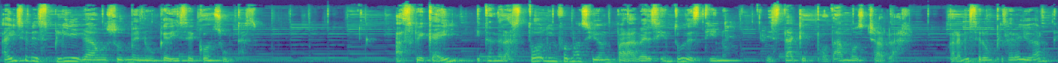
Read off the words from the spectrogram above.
ahí se despliega un submenú que dice consultas. Haz clic ahí y tendrás toda la información para ver si en tu destino está que podamos charlar. Para mí será un placer ayudarte.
